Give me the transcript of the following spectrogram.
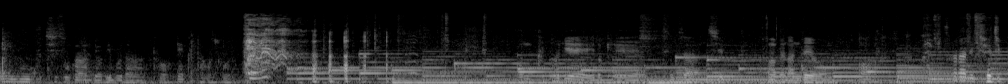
동부구치소가 여기보다 더 깨끗하고 좋아요. 너무 급하게 이렇게 진짜 집 구하면 안 돼요. 어, 차라리 죄 짓고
